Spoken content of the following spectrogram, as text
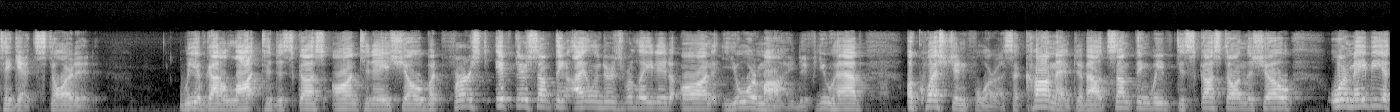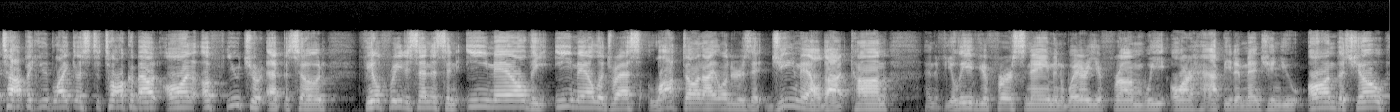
to get started. We have got a lot to discuss on today's show, but first, if there's something Islanders related on your mind, if you have a question for us, a comment about something we've discussed on the show, or maybe a topic you'd like us to talk about on a future episode, feel free to send us an email. The email address, lockedonislanders at gmail.com. And if you leave your first name and where you're from, we are happy to mention you on the show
